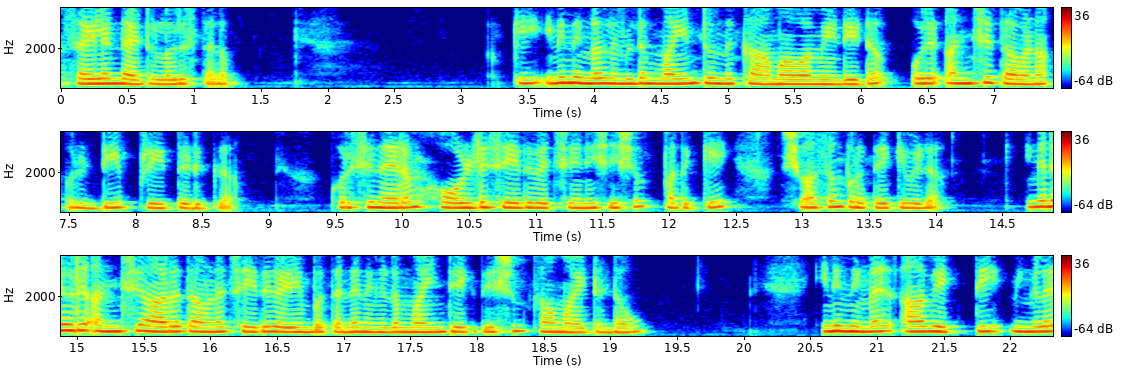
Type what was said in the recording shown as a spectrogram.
സൈലന്റ് ആയിട്ടുള്ള ഒരു സ്ഥലം. ഓക്കെ ഇനി നിങ്ങൾ നിങ്ങളുടെ മൈൻഡ് ഒന്ന് കാമാവാൻ വേണ്ടിയിട്ട് ഒരു അഞ്ച് തവണ ഒരു ഡീപ്പ് ബ്രീത്ത് എടുക്കുക. കുറച്ച് നേരം ഹോൾഡ് ചെയ്ത് വെച്ചതിന് ശേഷം പതുക്കെ ശ്വാസം പുറത്തേക്ക് വിടുക. ഇങ്ങനെ ഒരു അഞ്ച് ആറ് തവണ ചെയ്ത് കഴിയുമ്പോൾ തന്നെ നിങ്ങളുടെ മൈൻഡ് ഏകദേശം കാമായിട്ടുണ്ടാവും ഇനി നിങ്ങൾ ആ വ്യക്തി നിങ്ങളെ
